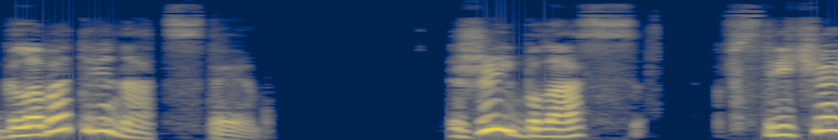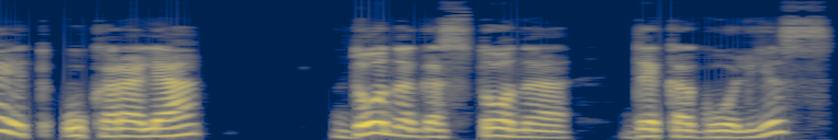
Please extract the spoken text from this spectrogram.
Глава 13. Жиль-Блас встречает у короля Дона Гастона де Кагольес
